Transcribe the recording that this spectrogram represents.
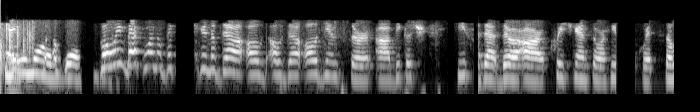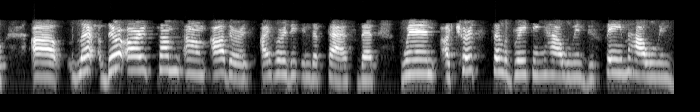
Okay, Amen. so going back one of the of the of, of the audience, sir, uh, because he said that there are Christians or hypocrites. So uh, le- there are some um, others. I heard it in the past that when a church celebrating Halloween, the same Halloween,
